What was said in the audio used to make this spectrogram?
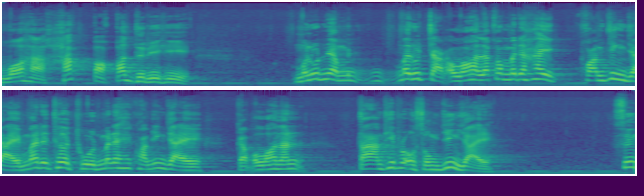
ลลอฮะฮักกะกอดริฮีมนุษย์เนี่ยไม่รู้จักอัลลอฮ์แล้วก็ไม่ได้ให้ความยิ่งใหญ่ ไม่ได้เทิดทูน ไม่ได้ให้ความยิ่งใหญ่กับอัลลอฮ์นั้น ตามที่พระองค์ทรงยิ่งใหญ่ ซึ่ง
